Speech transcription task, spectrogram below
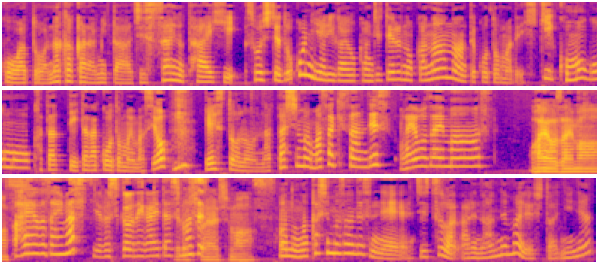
こう、あとは中から見た実際の対比、そしてどこにやりがいを感じてるのかななんてことまで引きこもごもを語っていただこうと思いますよ。ゲストの中島正樹さんです。おはようございます。おはようございます。おはようございます。よろしくお願いいたしますよろしくお。願いします。あの、中島さんですね、実は、あれ何年前でした ?2 年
